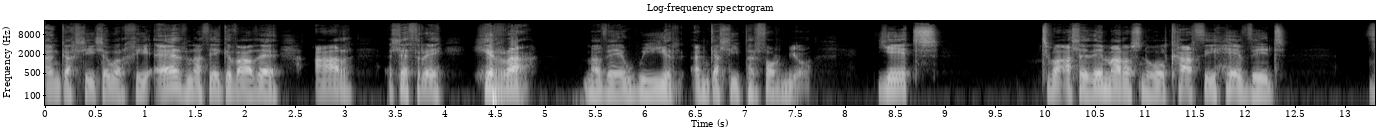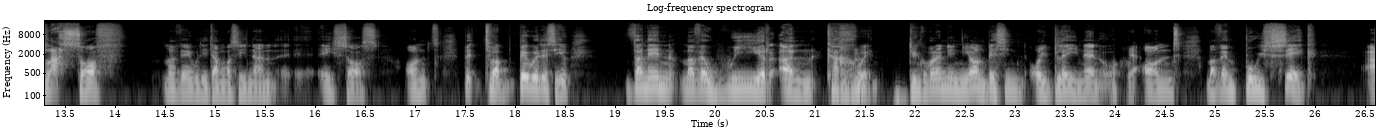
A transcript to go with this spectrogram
yn gallu llywyrchu er nath ei gyfaddau ar y llethrau hira mae fe wir yn gallu perfformio. Yates, ma, allai ddim aros nôl, Carthy hefyd, Flasoff, mae fe wedi dangos hunan e, e, eisos, ond ma, bywyd y ti, fan hyn mae fe wir yn cychwyn. Mm -hmm dwi'n gwybod yn union beth sy'n o'i blaenau nhw, yeah. ond mae fe'n bwysig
